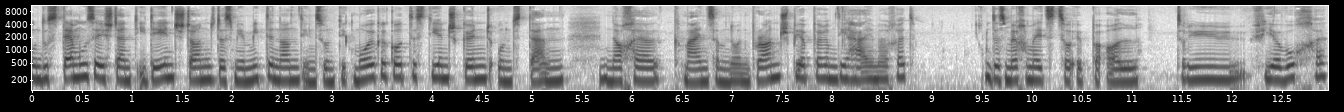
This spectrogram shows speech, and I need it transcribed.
Und aus dem heraus ist dann die Idee entstanden, dass wir miteinander in Sonntagmorgen Gottesdienst gehen und dann nachher gemeinsam noch einen Brunch bei jemandem daheim machen. Und das machen wir jetzt so etwa alle drei, vier Wochen.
